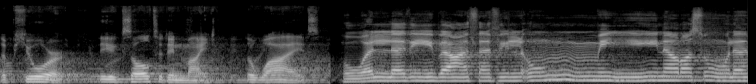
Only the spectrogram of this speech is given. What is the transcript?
the pure, the exalted in might, the wise. هو الذي بعث في الأميين رسولا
